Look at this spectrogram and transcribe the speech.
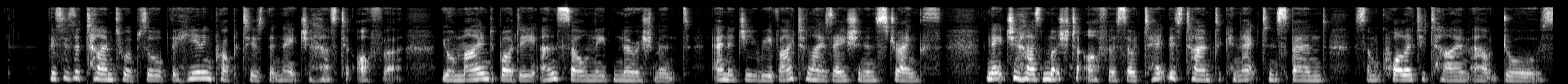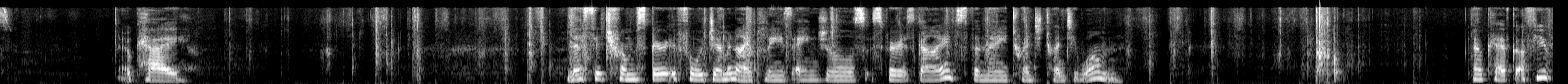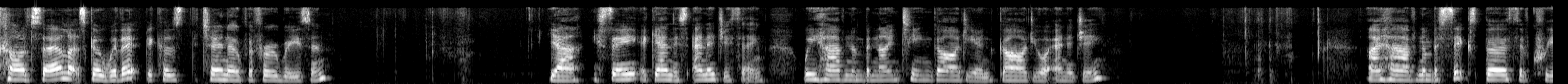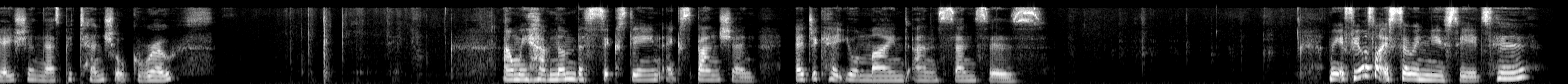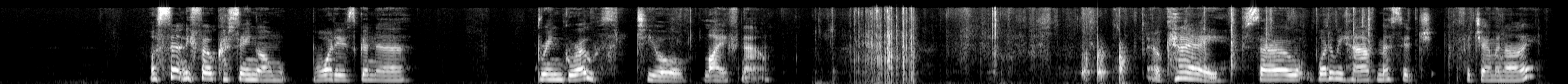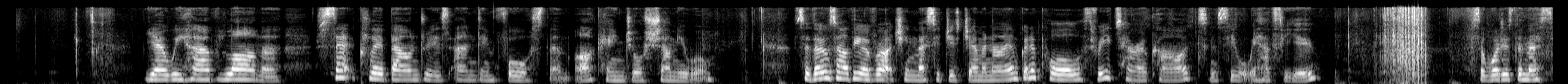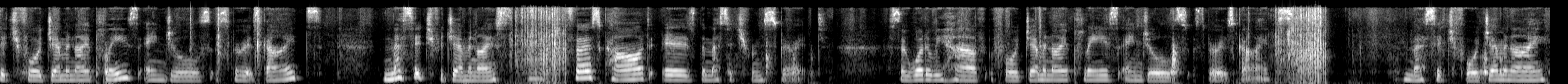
This is a time to absorb the healing properties that nature has to offer. Your mind, body, and soul need nourishment, energy, revitalization, and strength. Nature has much to offer, so take this time to connect and spend some quality time outdoors. Okay, Message from Spirit for Gemini, please, angels, spirits, guides for May 2021. Okay, I've got a few cards there. Let's go with it because they turn over for a reason. Yeah, you see, again, this energy thing. We have number 19, Guardian, guard your energy. I have number six, birth of creation. There's potential growth. And we have number 16, expansion. Educate your mind and senses. I mean, it feels like sowing new seeds here. Or certainly focusing on what is going to bring growth to your life now. Okay, so what do we have? Message for Gemini. Yeah, we have Llama. Set clear boundaries and enforce them. Archangel Chamuel. So those are the overarching messages, Gemini. I'm going to pull three tarot cards and see what we have for you. So what is the message for Gemini, please? Angels, spirits, guides. Message for Gemini. First card is the message from Spirit. So what do we have for Gemini, please? Angels, spirits, guides. Message for Gemini.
